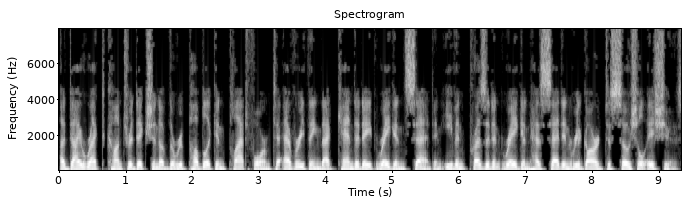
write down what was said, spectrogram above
"...a direct contradiction of the Republican platform to everything that candidate Reagan said and even President Reagan has said in regard to social issues."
